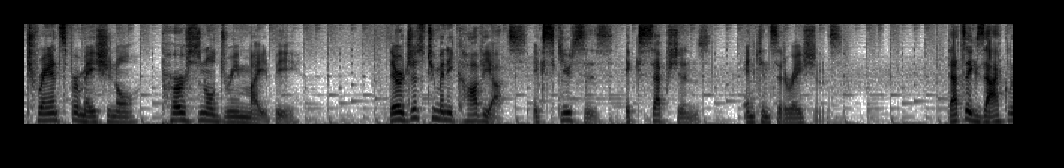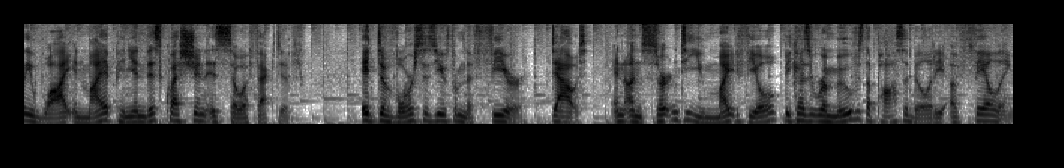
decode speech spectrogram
transformational, personal dream might be. There are just too many caveats, excuses, exceptions, and considerations. That's exactly why, in my opinion, this question is so effective. It divorces you from the fear, doubt, and uncertainty you might feel because it removes the possibility of failing.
